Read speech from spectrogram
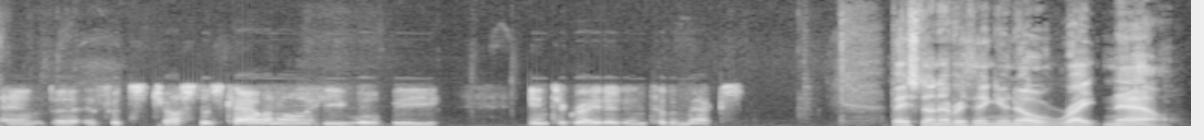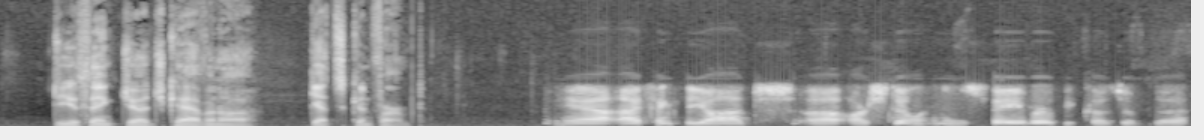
and uh, if it's Justice Kavanaugh, he will be integrated into the mix. Based on everything you know right now, do you think Judge Kavanaugh gets confirmed? Yeah, I think the odds uh, are still in his favor because of the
